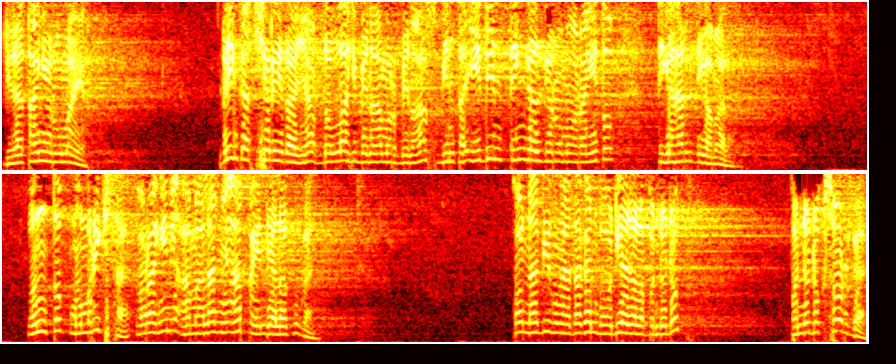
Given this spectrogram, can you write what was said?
Didatangi rumahnya. Ringkas ceritanya, Abdullah bin Amr bin As minta izin tinggal di rumah orang itu tiga hari tiga malam. Untuk memeriksa orang ini amalannya apa yang dia lakukan. Kok Nabi mengatakan bahwa dia adalah penduduk penduduk sorga.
